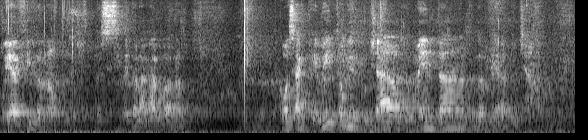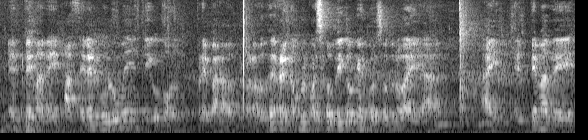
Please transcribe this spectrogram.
voy a decirlo, no, no sé si meto la gamba o no. Cosas que he visto, que he escuchado, comentan, yo también he escuchado. El tema de hacer el volumen, digo con preparador, preparador de renombre, por eso os digo que vosotros vais a, ahí. El tema de,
